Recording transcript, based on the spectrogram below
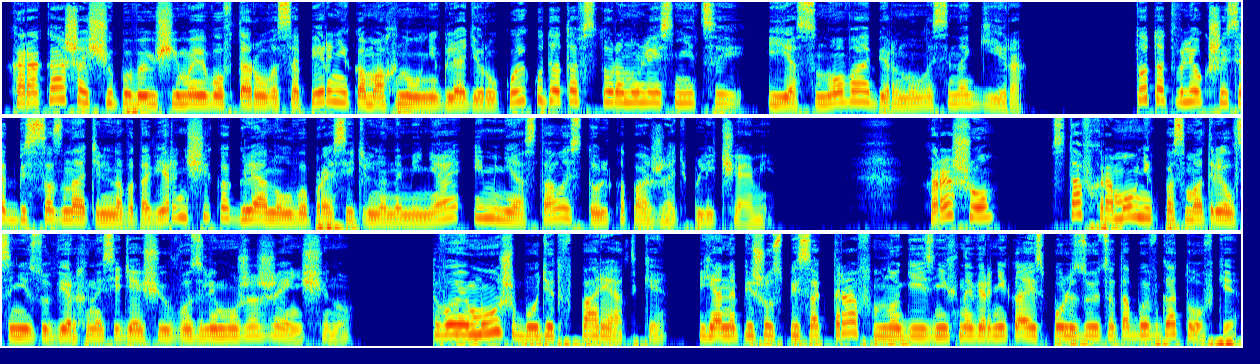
Харакаш, ощупывающий моего второго соперника, махнул, не глядя рукой, куда-то в сторону лестницы, и я снова обернулась на Гира. Тот, отвлекшись от бессознательного тавернщика, глянул вопросительно на меня, и мне осталось только пожать плечами. «Хорошо. Встав, храмовник посмотрел снизу вверх на сидящую возле мужа женщину. «Твой муж будет в порядке. Я напишу список трав, многие из них наверняка используются тобой в готовке.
